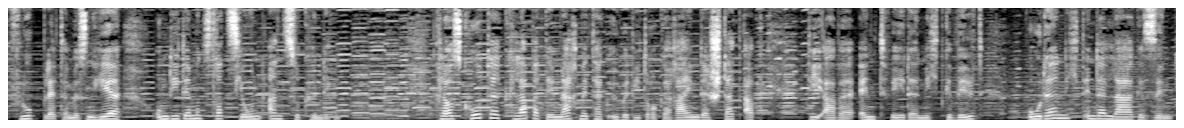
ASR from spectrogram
Flugblätter müssen her, um die Demonstration anzukündigen. Klaus Koter klappert den Nachmittag über die Druckereien der Stadt ab, die aber entweder nicht gewillt oder nicht in der Lage sind,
